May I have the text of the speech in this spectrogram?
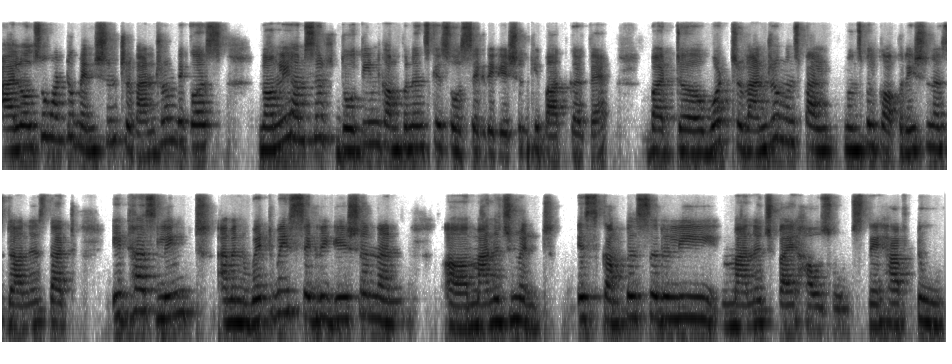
I'll also want to mention Trivandrum because normally हम सिर्फ दो तीन components के source segregation की बात करते हैं but uh, what Trivandrum municipal municipal corporation has done is that it has linked I mean wet waste segregation and uh, management is compulsorily managed by households they have to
